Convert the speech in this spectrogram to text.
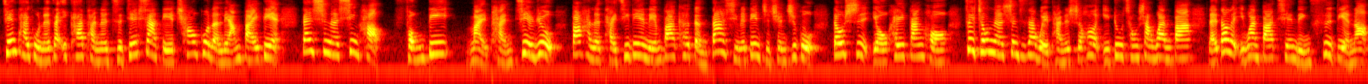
今天台股呢在一开盘呢直接下跌超过了两百点，但是呢，幸好逢低。买盘介入，包含了台积电、联发科等大型的电子全指股，都是由黑翻红，最终呢，甚至在尾盘的时候一度冲上万八，来到了一万八千零四点呢。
